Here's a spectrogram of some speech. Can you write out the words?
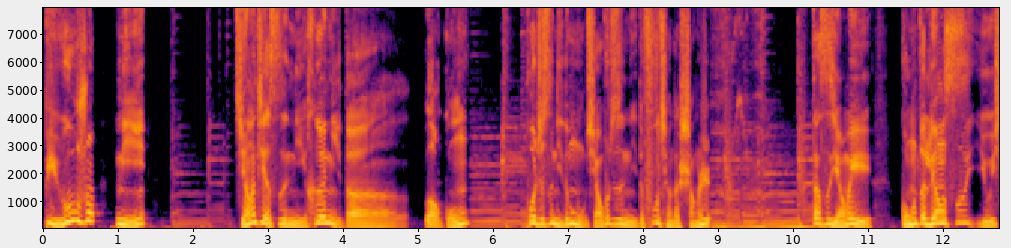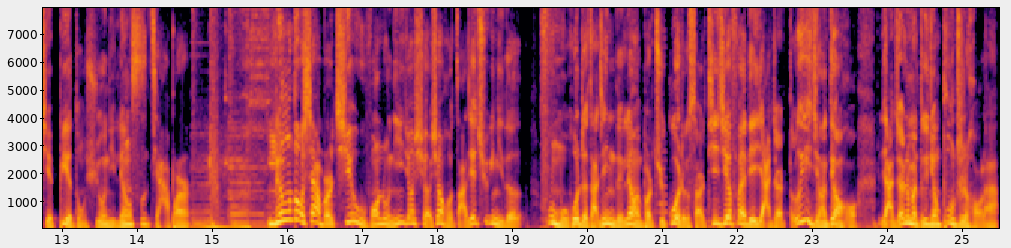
比如说你今天是你和你的老公。或者是你的母亲，或者是你的父亲的生日，但是因为工作临时有一些变动，需要你临时加班儿。临到下班前五分钟，你已经想象好咋接去给你的父母或者咋接你的另一半去过这个事儿，提前饭店押金都已经订好，押金里面都已经布置好了，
